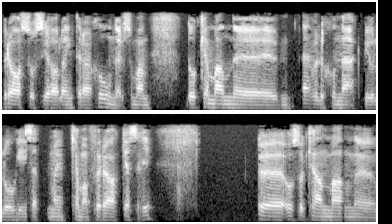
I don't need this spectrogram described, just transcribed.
bra sociala interaktioner så man, då kan man eh, evolutionärt biologiskt sett man, kan man föröka sig. Eh, och så kan man eh,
